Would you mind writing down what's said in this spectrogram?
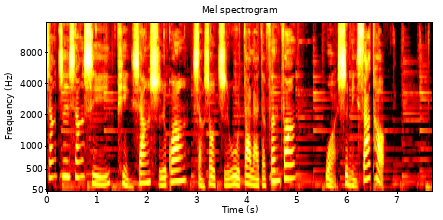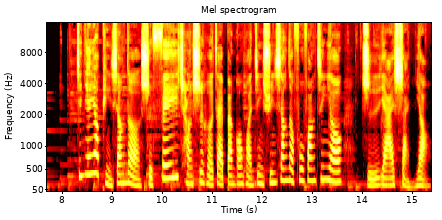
相知相惜，品香时光，享受植物带来的芬芳。我是 Misato。今天要品香的是非常适合在办公环境熏香的复方精油——职涯闪耀。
